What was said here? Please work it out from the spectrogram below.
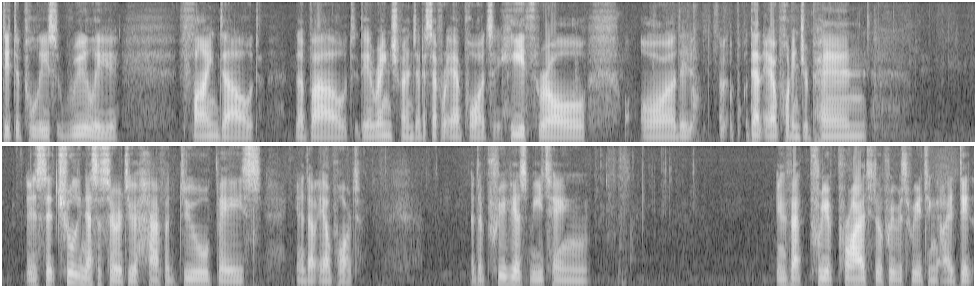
Did the police really find out about the arrangement at the several airports, Heathrow, or the that airport in Japan. Is it truly necessary to have a dual base in that airport? At the previous meeting, in fact, pre prior to the previous meeting, I did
